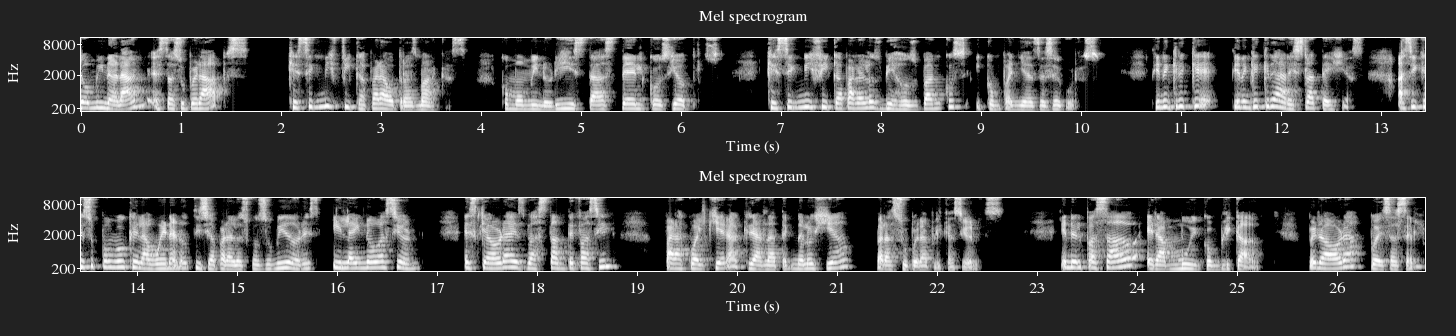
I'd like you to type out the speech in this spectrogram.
¿dominarán estas super apps? ¿Qué significa para otras marcas, como minoristas, telcos y otros? ¿Qué significa para los viejos bancos y compañías de seguros? Tienen que, tienen que crear estrategias. Así que supongo que la buena noticia para los consumidores y la innovación es que ahora es bastante fácil para cualquiera crear la tecnología para super aplicaciones. En el pasado era muy complicado, pero ahora puedes hacerlo.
